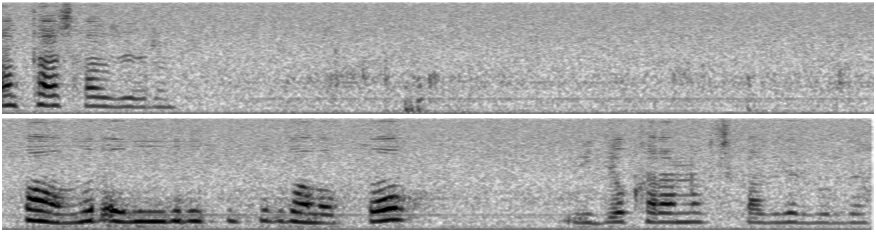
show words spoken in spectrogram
Ben taş kazıyorum. Tamamdır. Evin girişi şuradan olsa. Video karanlık çıkabilir burada.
